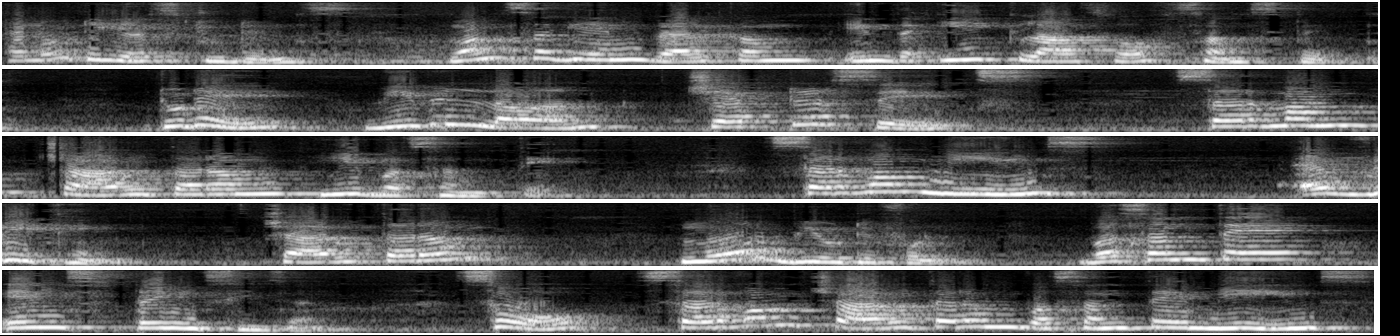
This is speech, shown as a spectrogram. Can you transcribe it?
Hello dear students. Once again welcome in the E-class of Sanskrit. Today we will learn chapter 6 Sarvam Charutaram Hi Vasante. Sarvam means everything. Charutaram more beautiful. Vasante in spring season. So Sarvam Charutaram Vasante means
